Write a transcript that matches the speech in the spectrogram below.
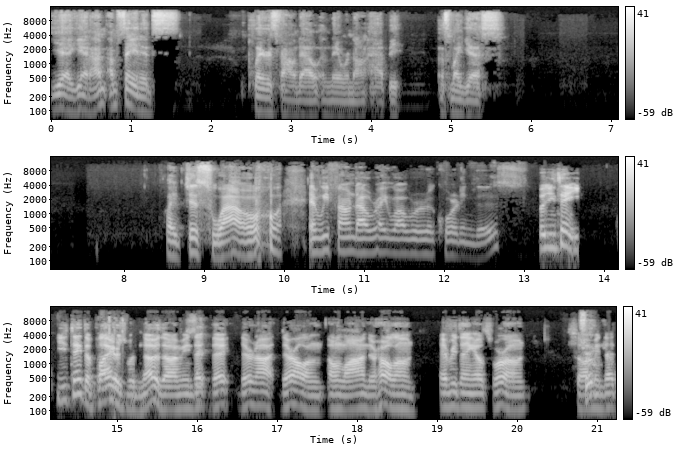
Yeah, again, I'm I'm saying it's players found out and they were not happy. That's my guess. like, just wow. and we found out right while we're recording this. But you think you think the players would know though? I mean, they they they're not. They're all on, online. They're all on everything else we're on. So True. I mean, that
